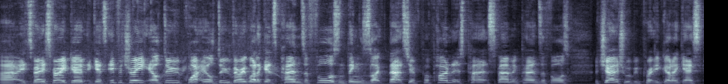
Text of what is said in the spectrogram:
Uh, it's very, it's very good against infantry. It'll do quite, it'll do very well against Panzer IVs and things like that. So if your opponent is spamming Panzer IVs, the Churchill would be pretty good, I guess,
